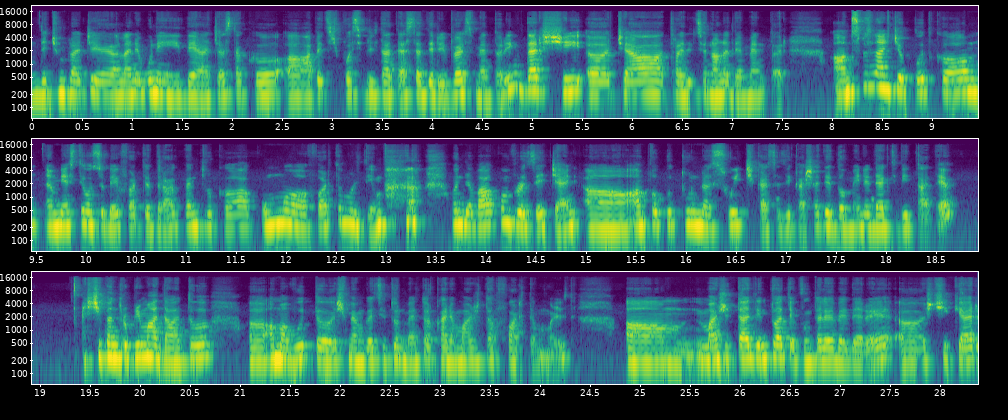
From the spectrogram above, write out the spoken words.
Deci îmi place la nebunie ideea aceasta că aveți și posibilitatea asta de reverse mentoring, dar și cea tradițională de mentor. Am spus la început că mi este un subiect foarte drag pentru că acum foarte mult timp, undeva acum vreo 10 ani, am făcut un switch, ca să zic așa, de domeniu de activitate. Și pentru prima dată am avut și mi-am găsit un mentor care m-a ajutat foarte mult. Um, m-a ajutat din toate punctele de vedere uh, și chiar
